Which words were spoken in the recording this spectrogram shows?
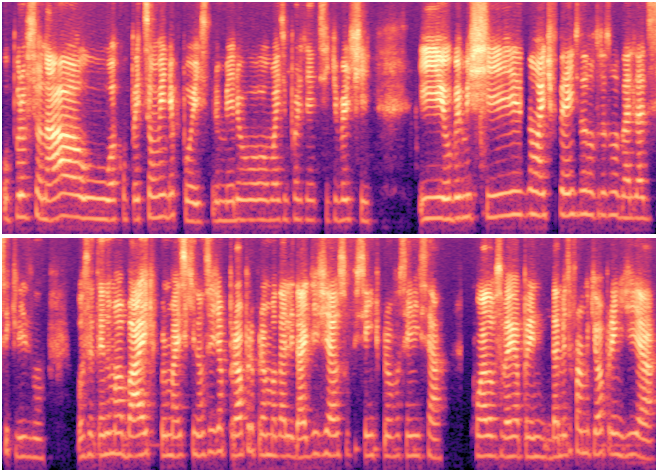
o profissional, a competição vem depois. Primeiro, o mais importante é se divertir. E o BMX não é diferente das outras modalidades de ciclismo você tendo uma bike, por mais que não seja própria para a modalidade, já é o suficiente para você iniciar. Com ela você vai aprender, da mesma forma que eu aprendi a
